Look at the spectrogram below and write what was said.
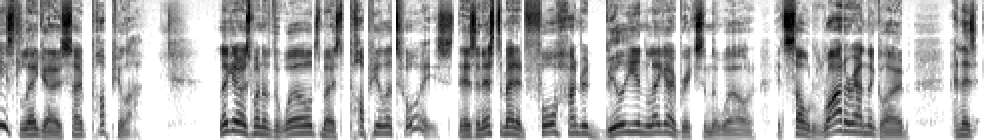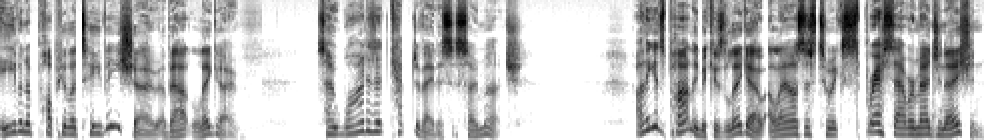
is Lego so popular? Lego is one of the world's most popular toys. There's an estimated 400 billion Lego bricks in the world. It's sold right around the globe, and there's even a popular TV show about Lego. So, why does it captivate us so much? I think it's partly because Lego allows us to express our imagination,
